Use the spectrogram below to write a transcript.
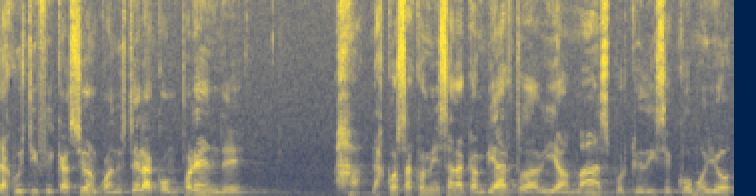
La justificación, cuando usted la comprende, las cosas comienzan a cambiar todavía más, porque dice, ¿cómo yo?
